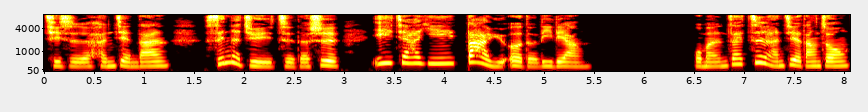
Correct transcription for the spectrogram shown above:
其实很简单，Synergy 指的是一加一大于二的力量。我们在自然界当中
